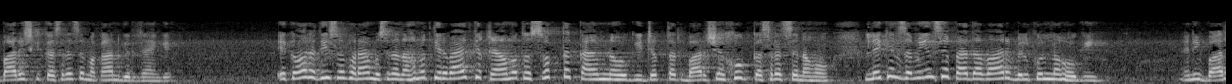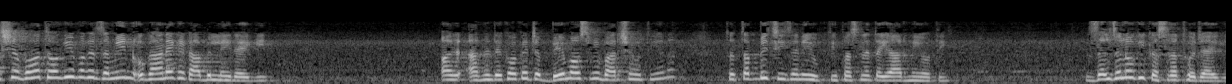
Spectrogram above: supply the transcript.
بارش کی کثرت سے مکان گر جائیں گے۔ ایک اور حدیث میں فرائم مسرد احمد کی روایت کی قیامت اس وقت تک قائم نہ ہوگی جب تک بارشیں خوب کثرت سے نہ ہوں، لیکن زمین سے پیداوار بالکل نہ ہوگی۔ یعنی بارشیں بہت ہوں گی، مگر زمین اگانے کے قابل نہیں رہے گی۔ اور آپ نے دیکھو کہ جب بے موسمی بارشیں ہوتی ہیں نا تو تب بھی چیزیں نہیں اگتی، فصلیں تیار نہیں ہوتی۔ زلزلوں کی کثرت ہو جائے گی۔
